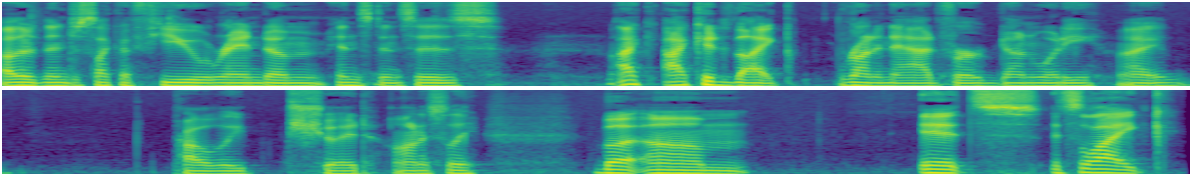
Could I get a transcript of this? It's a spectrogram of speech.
other than just like a few random instances. I, I could like run an ad for Dunwoody. I probably should, honestly. But um it's it's like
